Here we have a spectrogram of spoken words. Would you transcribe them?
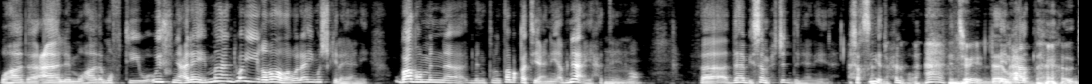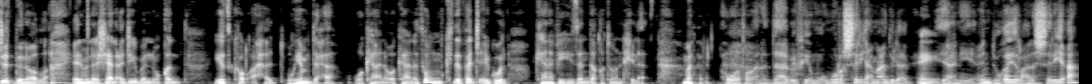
وهذا عالم وهذا مفتي ويثني عليه ما عنده أي غضاضة ولا أي مشكلة يعني. وبعضهم من من طبقة يعني أبنائي حتى يعني فالذهبي سمح جدا يعني شخصيته حلوة. جميل. جدا والله. يعني من الأشياء العجيبة إنه قد يذكر أحد ويمدحه. وكان وكان ثم كذا فجأة يقول كان فيه زندقة وانحلال مثلا. هو طبعا الذهبي في أمور الشريعة ما عنده لعب. أي. يعني عنده غير على الشريعة.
